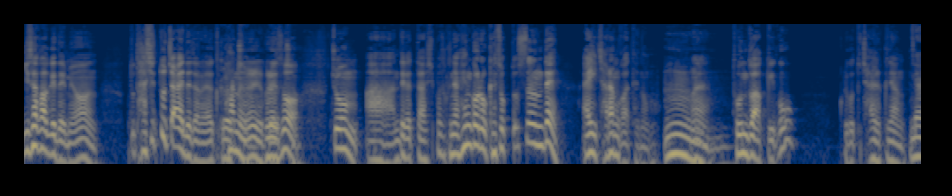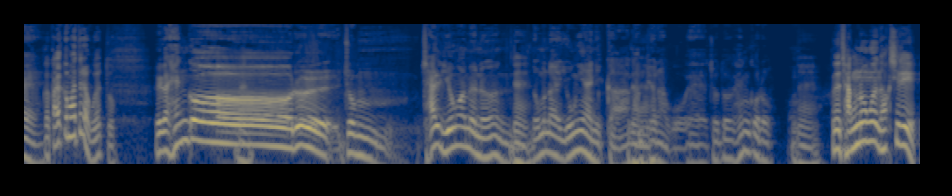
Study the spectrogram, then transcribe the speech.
이사 가게 되면 또 다시 또 짜야 되잖아요. 그 그렇죠. 판을. 그래서 그렇죠. 좀아 안 되겠다 싶어서 그냥 행거로 계속 또 쓰는데 아이 잘한 것 같아 너무. 음. 네. 돈도 아끼고 그리고 또 잘 그냥 네. 그러니까 깔끔하더라고요 또. 그러니까 행거를 좀잘 이용하면은 네. 너무나 용이하니까 네. 간편하고. 예, 저도 행거로. 네. 근데 장롱은 확실히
